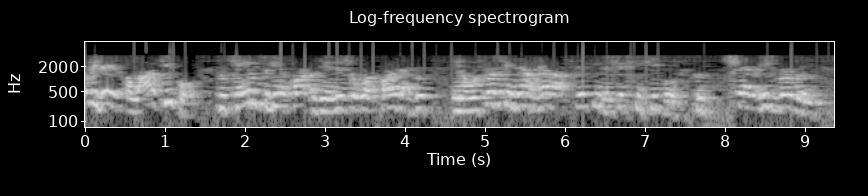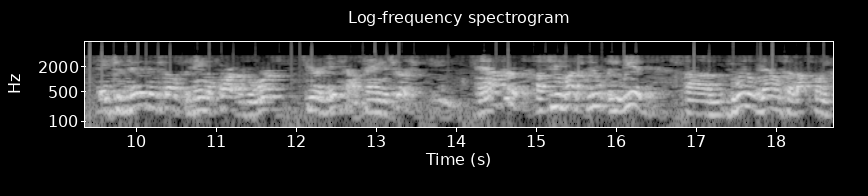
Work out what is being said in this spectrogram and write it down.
early days, a lot of people who came to be a part of the initial work, part of that group, you know, when we first came down, we had about 50 to 60 people who said each verbally, they committed themselves to being a part of the work here in Midtown, planning a church. And after a few months, we, we had um, dwindled down to about 25.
